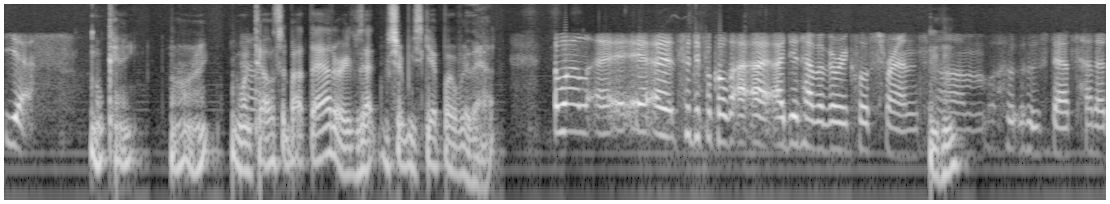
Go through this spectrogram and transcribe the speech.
Yes. Okay. All right. You want to tell us about that, or is that should we skip over that? Well, uh, uh, it's a difficult. I, I, did have a very close friend um, who, whose death had a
